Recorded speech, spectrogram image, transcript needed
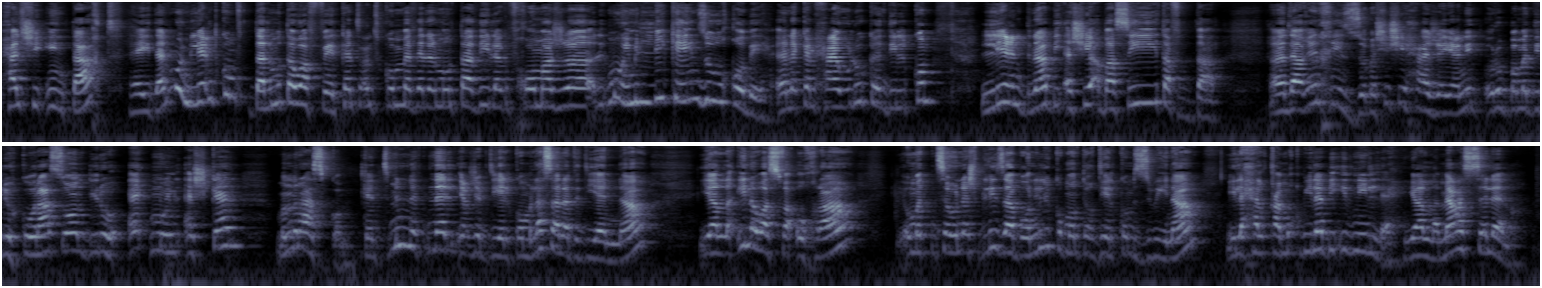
بحال شي انتاخت هيدا. المهم اللي عندكم في الدار متوفر كانت عندكم مثلا مونطاديلا فخوماج المهم اللي كاين زوقوا به. أنا كنحاولوا كندير لكم اللي عندنا بأشياء بسيطة في الدار. هذا غير خيزو ماشي شي حاجة يعني ربما ديروه كوراسون ديروه المهم الأشكال من راسكم. كنتمنى تنال الإعجاب ديالكم لا سلطة ديالنا. يلا إلى وصفة أخرى. وما تنسوناش بلي زابوني لي كومونتور ديالكم الزوينه إلى حلقة مقبلة بإذن الله. يلا مع السلامة.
